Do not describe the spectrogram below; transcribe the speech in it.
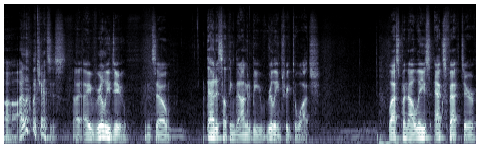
uh, I like my chances. I, I really do, and so that is something that I'm going to be really intrigued to watch. Last but not least, X Factor.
